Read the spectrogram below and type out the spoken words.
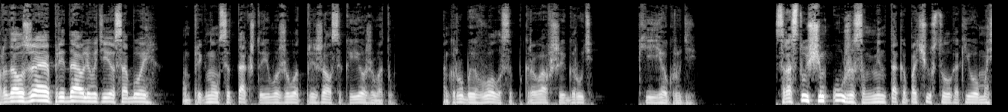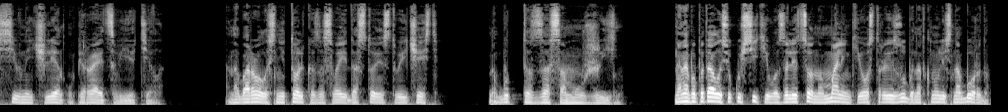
Продолжая придавливать ее собой, он пригнулся так, что его живот прижался к ее животу, а грубые волосы, покрывавшие грудь, к ее груди. С растущим ужасом Ментака почувствовал, как его массивный член упирается в ее тело. Она боролась не только за свои достоинства и честь, но будто за саму жизнь. Она попыталась укусить его за лицо, но маленькие острые зубы наткнулись на бороду.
